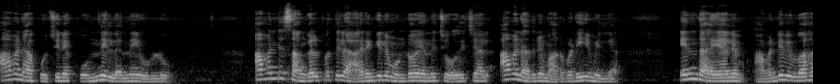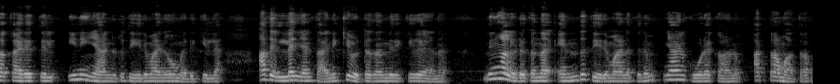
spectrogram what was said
അവൻ ആ കൊച്ചിനെ കൊന്നില്ലെന്നേ ഉള്ളൂ. അവന്റെ സങ്കല്പത്തിൽ ആരെങ്കിലും ഉണ്ടോ എന്ന് ചോദിച്ചാൽ അവൻ അതിന് മറുപടിയുമില്ല. എന്തായാലും അവന്റെ വിവാഹ കാര്യത്തിൽ ഇനി ഞാനൊരു തീരുമാനവും എടുക്കില്ല. അതെല്ലാം ഞാൻ തനിക്ക് വിട്ടു തന്നിരിക്കുകയാണ്. നിങ്ങൾ എടുക്കുന്ന എന്ത് തീരുമാനത്തിനും ഞാൻ കൂടെ കാണും. അത്രമാത്രം.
